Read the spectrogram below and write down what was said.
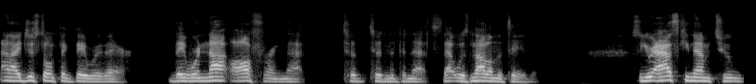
And I just don't think they were there. They were not offering that to, to the Nets. That was not on the table. So you're asking them to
